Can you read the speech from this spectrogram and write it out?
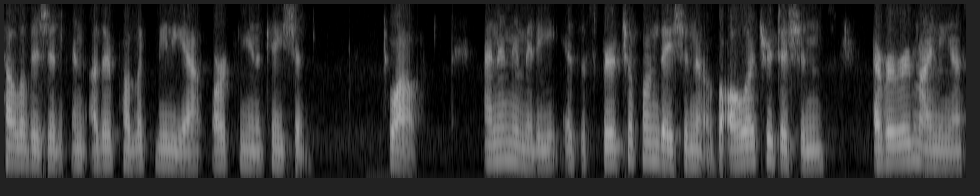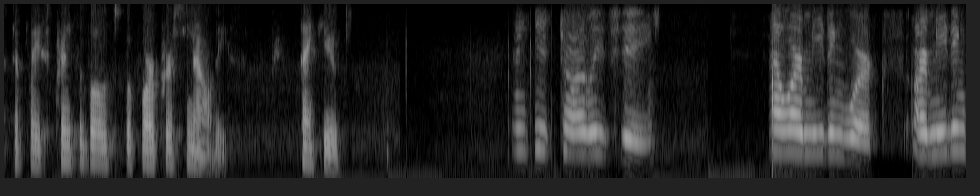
television, and other public media or communication. 12. Anonymity is the spiritual foundation of all our traditions, ever reminding us to place principles before personalities. Thank you. Thank you, Charlie G. How our meeting works. Our meeting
